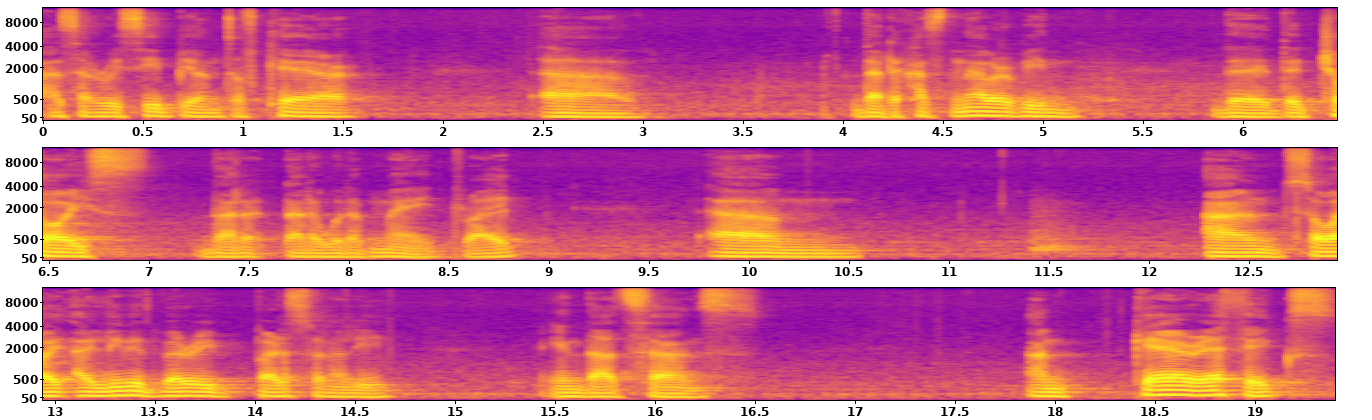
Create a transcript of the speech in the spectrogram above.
as a recipient of care uh, that has never been the, the choice that, that I would have made, right? Um, and so I, I it very personally in that sense. And care ethics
